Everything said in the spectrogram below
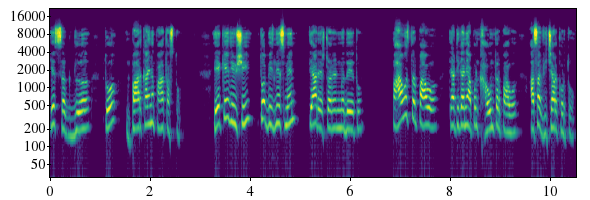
हे सगळं तो बारकाईनं पाहत असतो. एके दिवशी तो बिझनेसमॅन त्या रेस्टॉरंटमध्ये येतो. पाहावंच तर पाहावं त्या ठिकाणी आपण खाऊन तर पाहावं असा विचार करतो.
